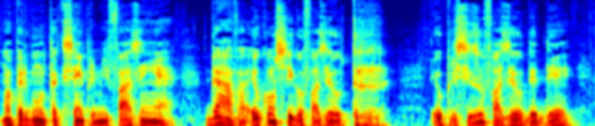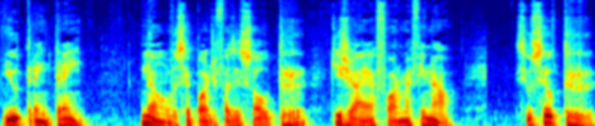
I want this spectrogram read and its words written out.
Uma pergunta que sempre me fazem é: Gava, eu consigo fazer o trr? Eu preciso fazer o DD e o trem-trem? Não, você pode fazer só o trr, que já é a forma final. Se o seu trr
